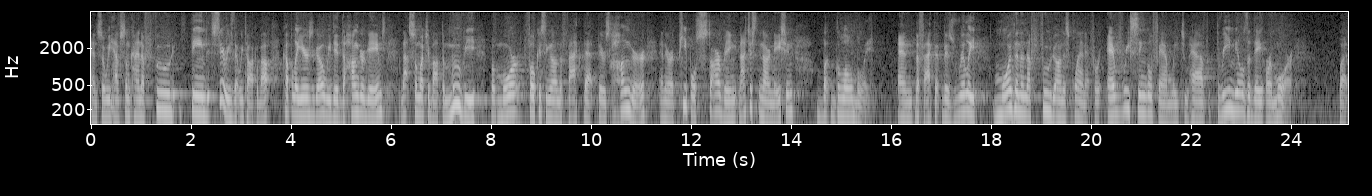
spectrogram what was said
And so we have some kind of food themed series that we talk about. A couple of years ago, we did The Hunger Games, not so much about the movie, but more focusing on the fact that there's hunger and there are people starving, not just in our nation, but globally. And the fact that there's really more than enough food on this planet for every single family to have three meals a day or more. But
